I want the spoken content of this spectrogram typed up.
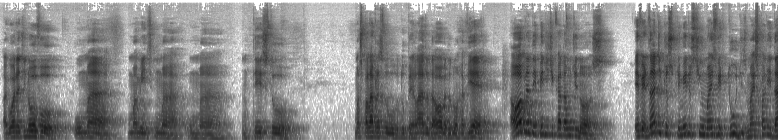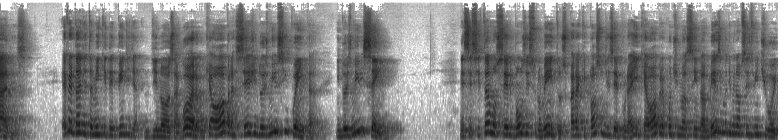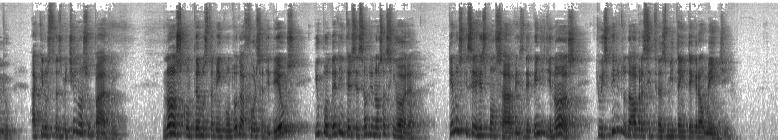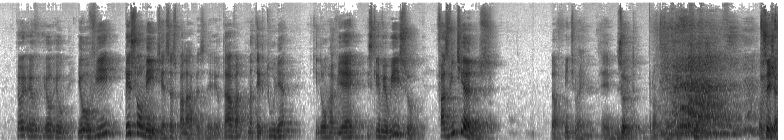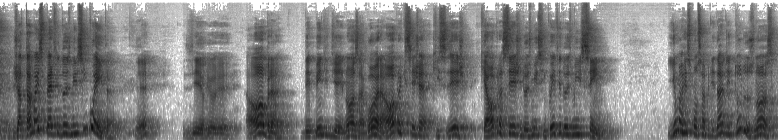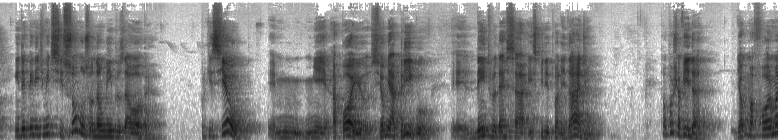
Agora, de novo, uma, uma, uma, uma, um texto umas palavras do, do prelado da obra, do Dom Javier. A obra depende de cada um de nós. É verdade que os primeiros tinham mais virtudes, mais qualidades. É verdade também que depende de, de nós agora o que a obra seja em 2050, em 2100. Necessitamos ser bons instrumentos para que possam dizer por aí que a obra continua sendo a mesma de 1928, a que nos transmitiu nosso Padre. Nós contamos também com toda a força de Deus e o poder de intercessão de Nossa Senhora. Temos que ser responsáveis, depende de nós que o espírito da obra se transmita integralmente. Então, eu, eu, eu, eu ouvi pessoalmente essas palavras. Né? Eu estava na tertúlia que Dom Javier escreveu isso faz 20 anos. Não, 20 mais, é 18, pronto. Ou seja, já está mais perto de 2050. Né? Eu, eu, a obra depende de nós agora, a obra que seja, que seja, que a obra seja em 2050 e 2100. E uma responsabilidade de todos nós, independentemente se somos ou não membros da obra. Porque se eu me apoio, se eu me abrigo eh, dentro dessa espiritualidade, então, poxa vida, de alguma forma,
